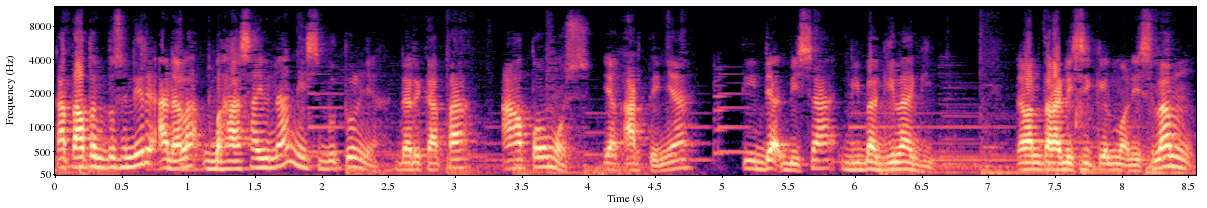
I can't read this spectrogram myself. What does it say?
Kata atom itu sendiri adalah bahasa Yunani sebetulnya dari kata atomos yang artinya tidak bisa dibagi lagi. Dalam tradisi keilmuan Islam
